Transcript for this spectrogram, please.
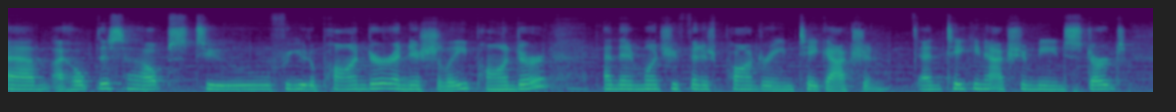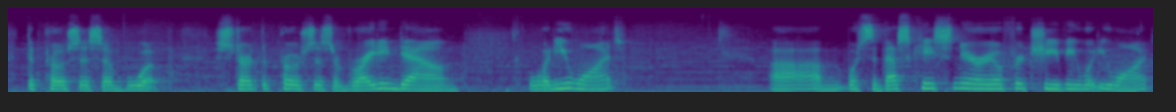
Um, I hope this helps to for you to ponder initially, ponder, and then once you finish pondering, take action. And taking action means start the process of WOOP. Start the process of writing down what do you want, um, what's the best case scenario for achieving what you want,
